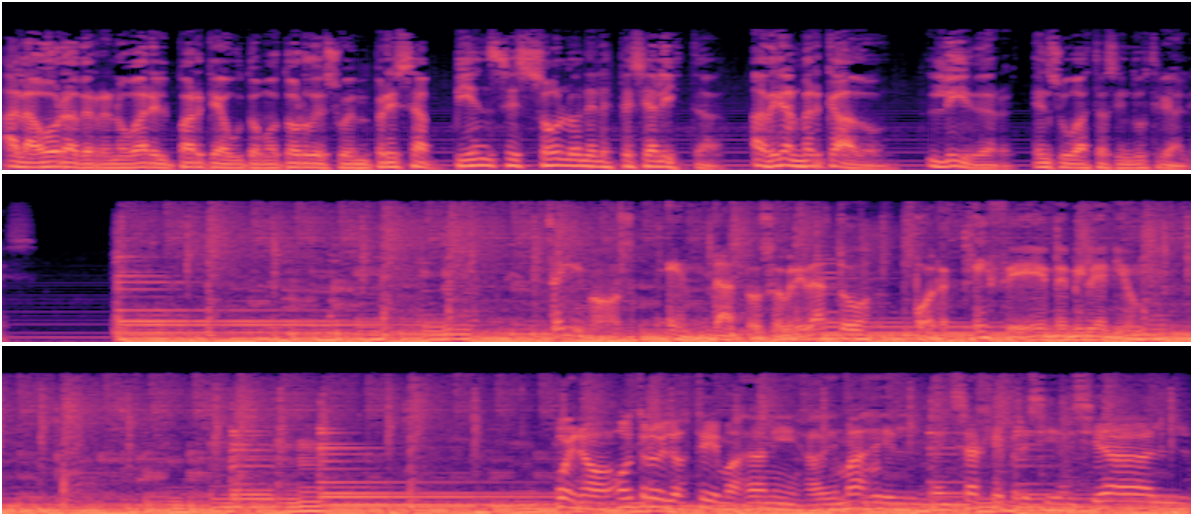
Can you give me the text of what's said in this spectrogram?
a la hora de renovar el parque automotor de su empresa, piense solo en el especialista, Adrián Mercado, líder en subastas industriales. Seguimos en Dato sobre Dato por FM Millennium. Bueno, otro de los temas, Dani, además del mensaje presidencial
